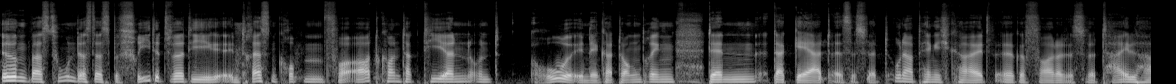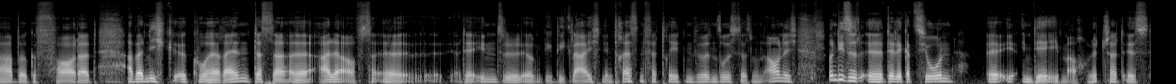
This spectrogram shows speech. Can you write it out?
irgendwas tun, dass das befriedet wird, die Interessengruppen vor Ort kontaktieren und Ruhe in den Karton bringen, denn da gärt es. Es wird Unabhängigkeit äh, gefordert, es wird Teilhabe gefordert, aber nicht äh, kohärent, dass da äh, alle auf äh, der Insel irgendwie die gleichen Interessen vertreten würden. So ist das nun auch nicht. Und diese äh, Delegation, äh, in der eben auch Richard ist,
